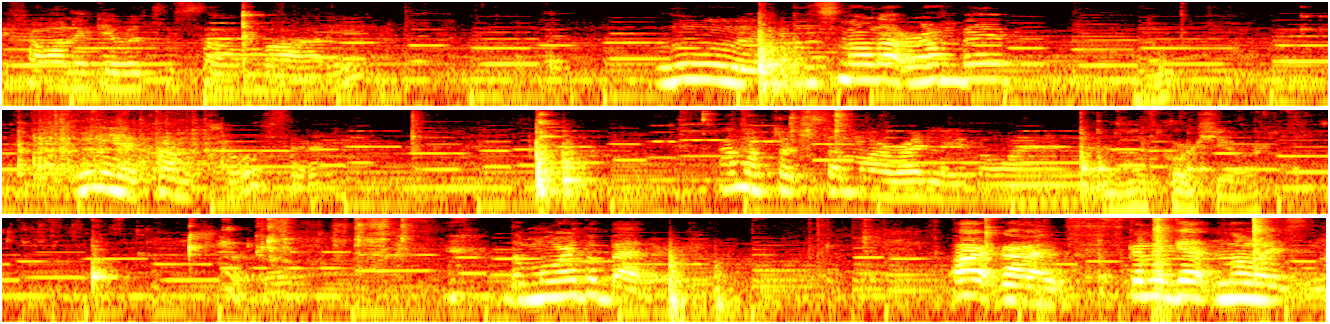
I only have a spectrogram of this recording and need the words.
if I want to give it to somebody. Ooh, you smell that rum, babe? You need to come closer. I'm gonna put some more red label wine in No, of course you are. The more, the better. Alright, guys, it's gonna get noisy.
